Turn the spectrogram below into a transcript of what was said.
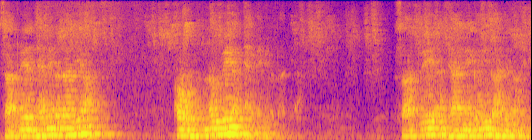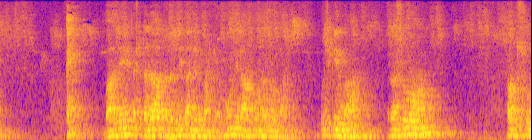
सातवें अध्याय में बता दिया और नब्बे अध्याय में भी बता दिया। सातवें अध्याय में कभी कहा था मैंने पहले अष्टदा प्रकृति का निरूपण किया, भूमि राखो नरो उसके बाद रसो हम अक्षु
